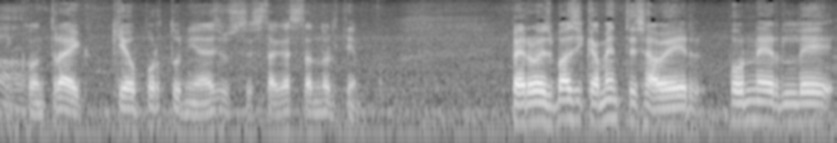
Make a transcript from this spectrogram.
En contra de qué oportunidades usted está gastando el tiempo. Pero es básicamente saber ponerle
